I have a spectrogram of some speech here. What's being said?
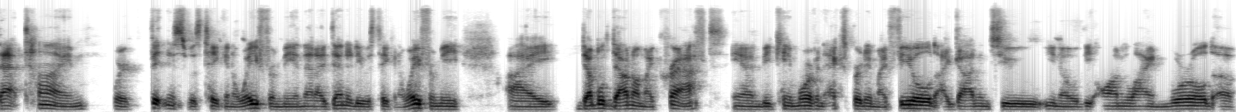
that time where fitness was taken away from me and that identity was taken away from me, I doubled down on my craft and became more of an expert in my field. I got into, you know, the online world of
